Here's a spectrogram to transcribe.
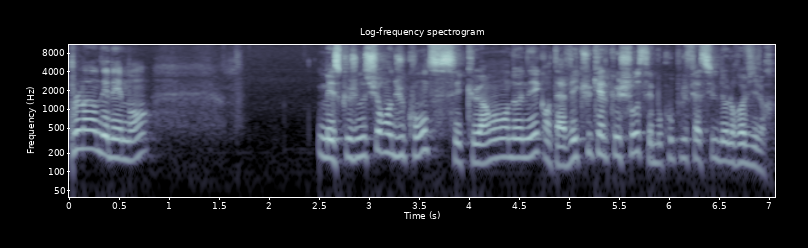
plein d'éléments. Mais ce que je me suis rendu compte, c'est qu'à un moment donné, quand tu as vécu quelque chose, c'est beaucoup plus facile de le revivre.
